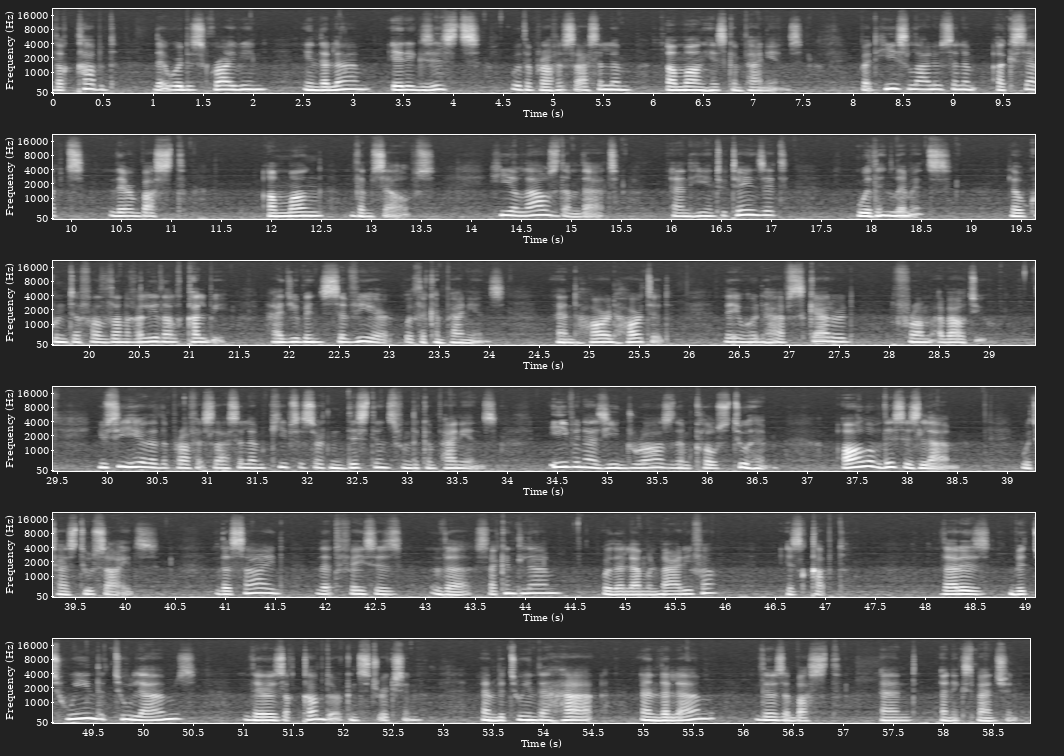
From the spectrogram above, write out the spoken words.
The qabd that we're describing in the Lam, it exists with the Prophet ﷺ among his companions. But he وسلم, accepts their bast among themselves. He allows them that, and he entertains it within limits. لو كنت فظا غليظ القلب had you been severe with the companions and hard-hearted they would have scattered from about you you see here that the prophet ﷺ keeps a certain distance from the companions even as he draws them close to him. All of this is lam, which has two sides. The side that faces the second lam, or the lam al ma'rifa, is qabd. That is, between the two lams, there is a qabd or constriction, and between the ha and the lam, there's a bast and an expansion.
